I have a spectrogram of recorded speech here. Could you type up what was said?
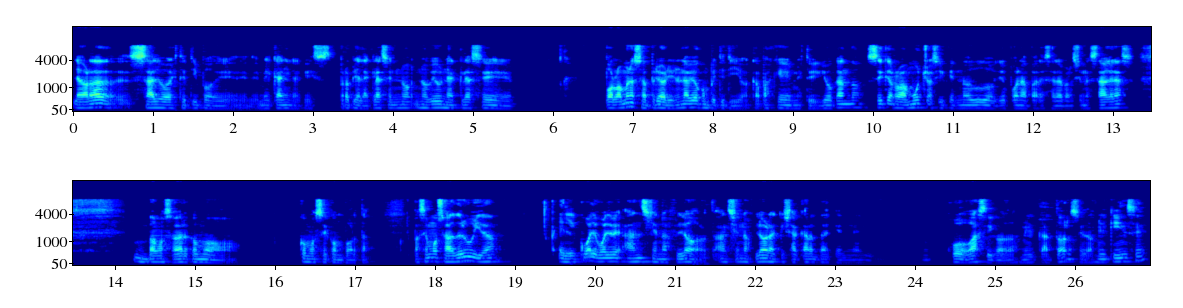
La verdad, salvo este tipo de, mecánica que es propia de la clase, no, veo una clase, por lo menos a priori, no la veo competitiva. Capaz que me estoy equivocando. Sé que roba mucho, así que no dudo que puedan aparecer las versiones agras. Vamos a ver cómo, cómo se comporta. Pasemos a Druida, el cual vuelve Ancient of Lord. Ancient of Lord, aquella carta que en el juego básico 2014-2015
